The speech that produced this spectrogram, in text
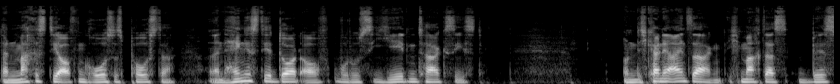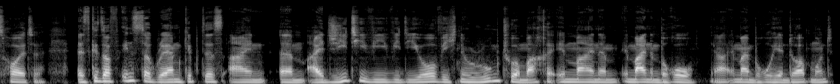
Dann mach es dir auf ein großes Poster und dann häng es dir dort auf, wo du es jeden Tag siehst. Und ich kann dir eins sagen, ich mache das bis heute. Es gibt auf Instagram gibt es ein ähm, IGTV-Video, wie ich eine Roomtour mache in meinem in meinem Büro, ja, in meinem Büro hier in Dortmund.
